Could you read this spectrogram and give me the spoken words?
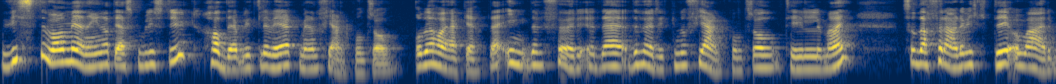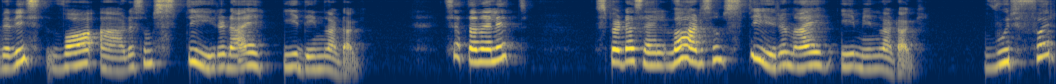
hvis det var meningen at jeg skulle bli styrt, hadde jeg blitt levert med en fjernkontroll. Og det har jeg ikke. Det, ingen, det, fører, det, det hører ikke noe fjernkontroll til meg. Så derfor er det viktig å være bevisst. Hva er det som styrer deg i din hverdag? Sett deg ned litt. Spør deg selv hva er det som styrer meg i min hverdag? Hvorfor?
